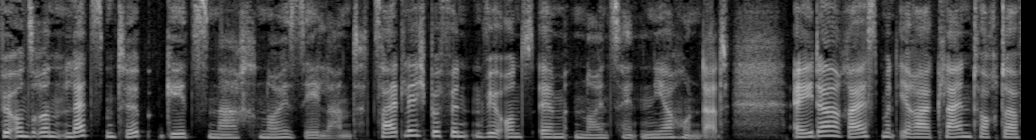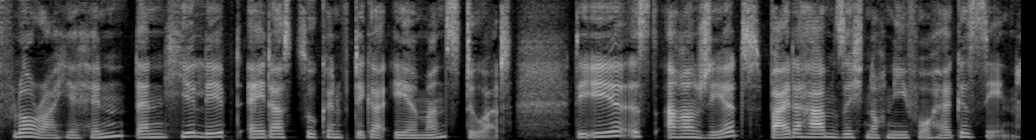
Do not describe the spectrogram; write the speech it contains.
Für unseren letzten Tipp geht's nach Neuseeland. Zeitlich befinden wir uns im 19. Jahrhundert. Ada reist mit ihrer kleinen Tochter Flora hierhin, denn hier lebt Adas zukünftiger Ehemann Stuart. Die Ehe ist arrangiert, beide haben sich noch nie vorher gesehen.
